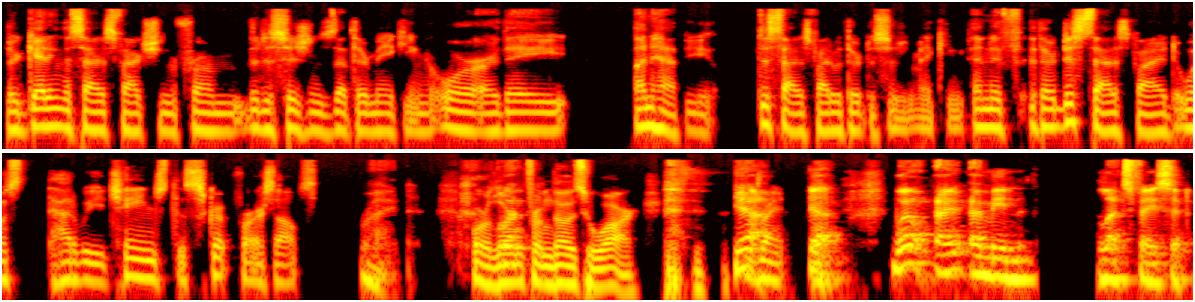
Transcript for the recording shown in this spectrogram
they're getting the satisfaction from the decisions that they're making, or are they unhappy, dissatisfied with their decision making. And if, if they're dissatisfied, what's how do we change the script for ourselves? Right. Or learn well, from those who are. yeah. Right. Yeah. Well, I, I mean, let's face it,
